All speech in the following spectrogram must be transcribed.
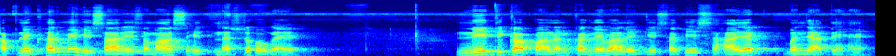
अपने घर में ही सारे समाज सहित नष्ट हो गए। नीति का पालन करने वाले के सभी सहायक बन जाते हैं।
